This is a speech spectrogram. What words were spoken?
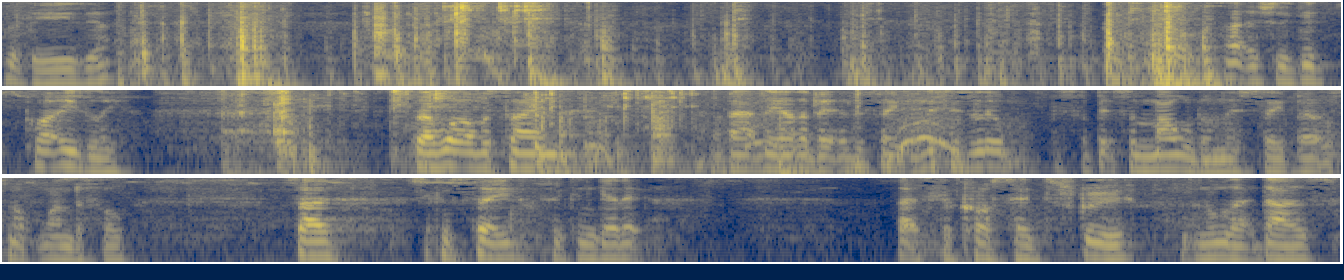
would be easier. That actually did quite easily. So what I was saying about the other bit of the seat. This is a little, there's a bit of mould on this seatbelt. It's not wonderful. So as you can see, if you can get it, that's the crosshead screw, and all that does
